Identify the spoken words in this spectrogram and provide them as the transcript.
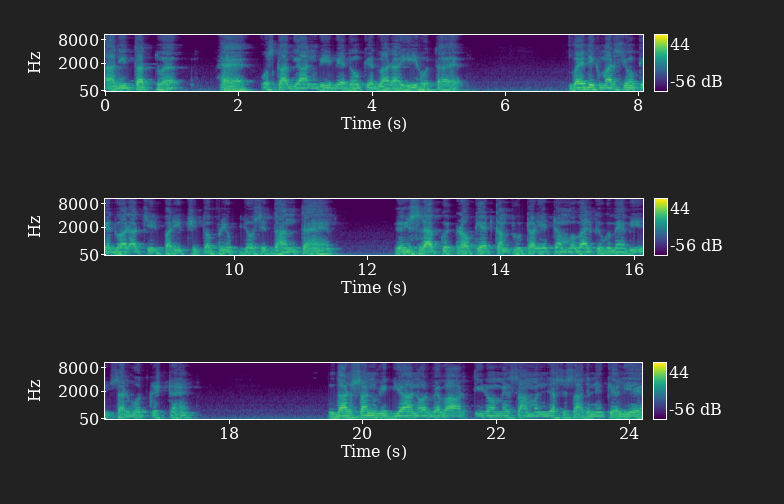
आदि तत्व है, उसका ज्ञान भी वेदों के द्वारा ही होता है। वैदिक महर्षियों के द्वारा चिर परीक्षित और प्रयुक्त जो सिद्धांत हैं, वे इस रॉकेट, कंप्यूटर, एटम, मोबाइल के युग में भी सर्वोत्कृष्ट हैं। दर्शन, विज्ञान और व्यवहार तीनों में सामंजस्य साधने के लिए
